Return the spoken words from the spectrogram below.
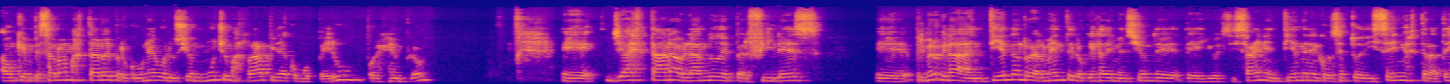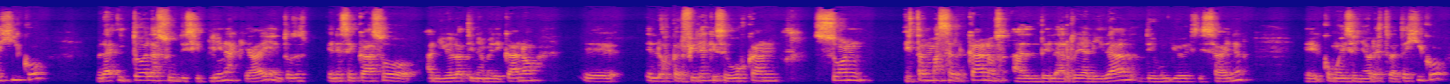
aunque empezaron más tarde, pero con una evolución mucho más rápida, como Perú, por ejemplo, eh, ya están hablando de perfiles, primero que nada, entienden realmente lo que es la dimensión de, UX Design, entienden el concepto de diseño estratégico ¿verdad? y todas las subdisciplinas que hay. Entonces, en ese caso, a nivel latinoamericano, eh, los perfiles que se buscan son, están más cercanos al de la realidad de un UX Designer eh, como diseñador estratégico.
